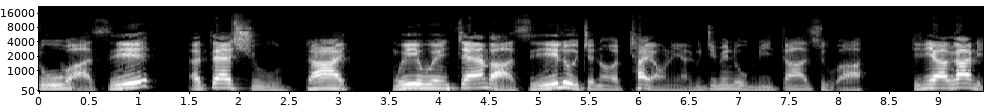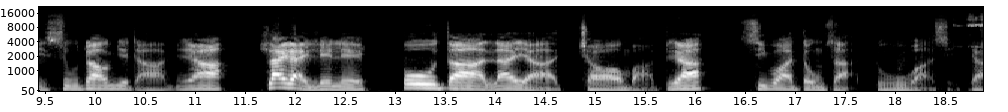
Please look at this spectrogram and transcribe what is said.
တိုးပါစေအသက်ရှူတိုင်းငွေဝင်ကျန်းပါစေလို့ကျွန်တော်ထိုက်အောင်လင်းရလူကြီးမင်းတို့မိသားစုအားဒီနေရာကနေဆူတောင်းမြစ်တာများလှိုက်လိုက်လေလေ ပိုးသားလိုက်ရချောင်းပါဗျာစီးပွားသုံးစတိုးပါစေဗျာ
